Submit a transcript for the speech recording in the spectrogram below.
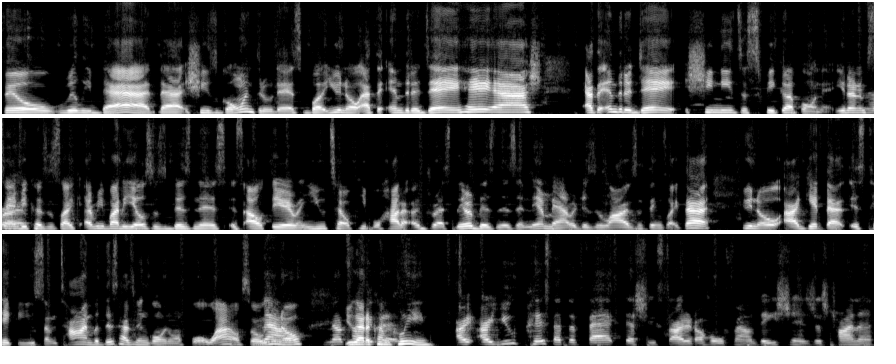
feel really bad that she's going through this. But you know, at the end of the day, hey Ash, at the end of the day, she needs to speak up on it. You know what I'm saying? Because it's like everybody else's business is out there, and you tell people how to address their business and their marriages and lives and things like that. You know, I get that it's taking you some time, but this has been going on for a while. So you know, you got to come clean. Are are you pissed at the fact that she started a whole foundation is just trying to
